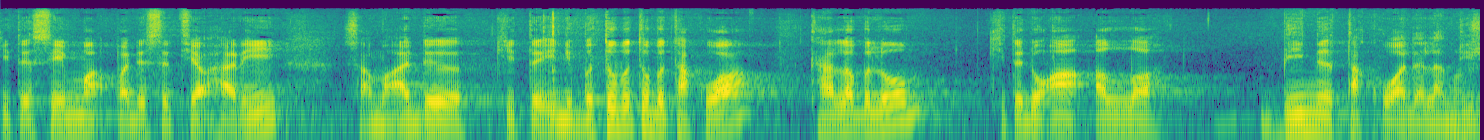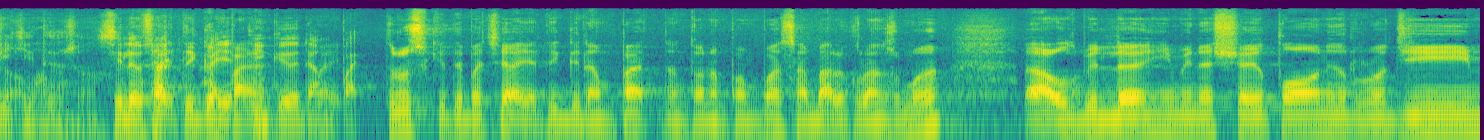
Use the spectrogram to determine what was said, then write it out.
kita semak pada setiap hari sama ada kita ini betul-betul bertakwa kalau belum kita doa Allah bina takwa dalam Masya diri Allah, kita. Sila Ustaz ayat 3, ayat 3 dan 4. Baik. Terus kita baca ayat 3 dan 4 tuan-tuan dan puan-puan sahabat Al-Quran semua. A'udzubillahi minasyaitonirrajim. rajim.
